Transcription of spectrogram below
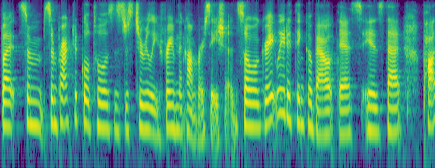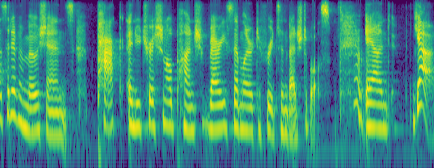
but some some practical tools is just to really frame the conversation so a great way to think about this is that positive emotions pack a nutritional punch very similar to fruits and vegetables hmm. and yeah.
